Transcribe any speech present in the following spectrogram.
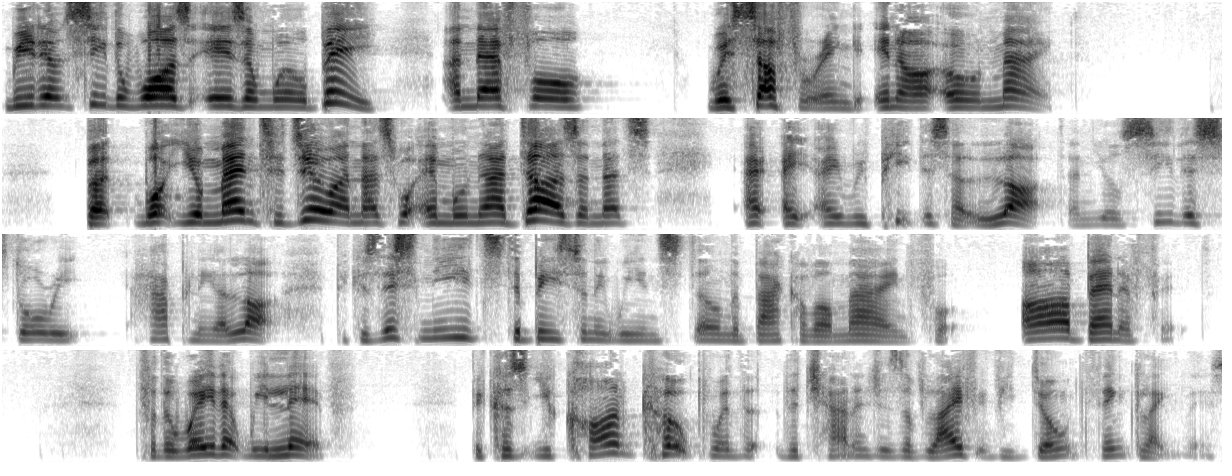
We don't see the was, is, and will be, and therefore we're suffering in our own mind. But what you're meant to do, and that's what Emunah does, and that's, I, I, I repeat this a lot, and you'll see this story happening a lot, because this needs to be something we instill in the back of our mind for our benefit, for the way that we live. Because you can't cope with the challenges of life if you don't think like this.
